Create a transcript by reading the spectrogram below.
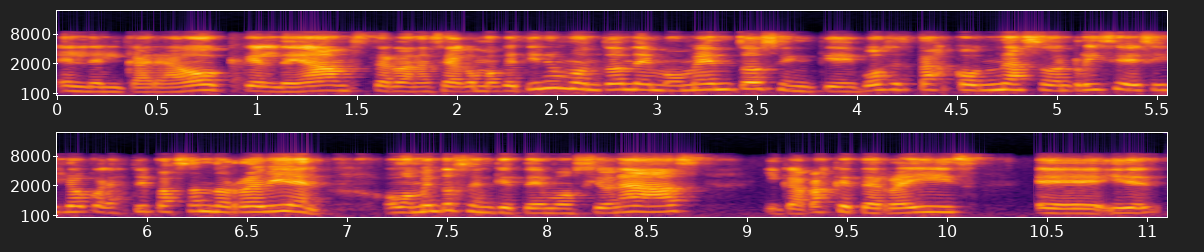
el del karaoke, el de Ámsterdam, o sea, como que tiene un montón de momentos en que vos estás con una sonrisa y decís, loco, la estoy pasando re bien, o momentos en que te emocionás y capaz que te reís eh, y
